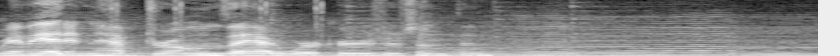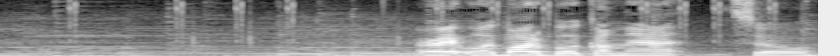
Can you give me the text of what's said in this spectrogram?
Maybe I didn't have drones, I had workers or something. Alright, well I bought a book on that, so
